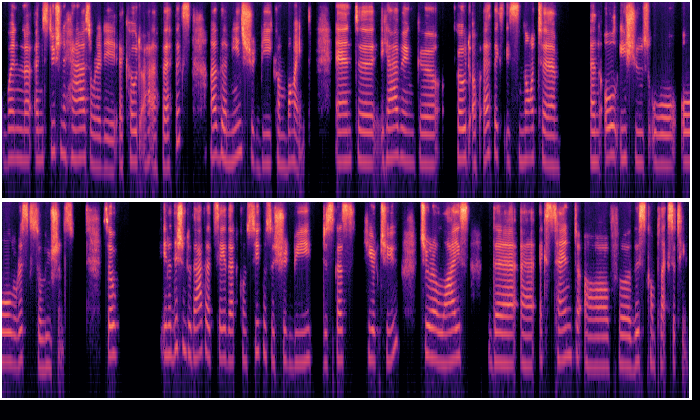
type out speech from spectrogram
when an institution has already a code of ethics, other means should be combined. And uh, having a code of ethics is not um, an all issues or all risk solutions. So in addition to that, I'd say that consequences should be discussed here too to realize the uh, extent of uh, this complexity.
